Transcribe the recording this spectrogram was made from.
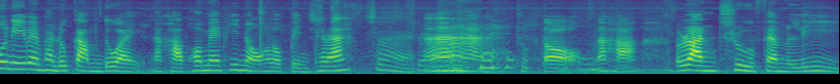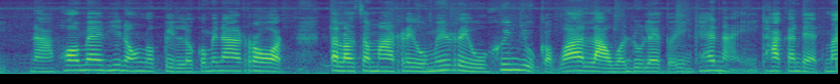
วกนี้เป็นพันธุกรรมด้วยนะคะพ่อแม่พี่น้องเราเป็นใช่ไหมใช่ อ่าถูกต้องนะคะ run true family นะพ่อแม่พี่น้องเราเป็นเราก็ไม่น่ารอด แต่เราจะมาเร็วไม่เร็วขึ้นอยู่กับว่าเราอะดูแลตัวเองแค่ไหนทากันแดดไหม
